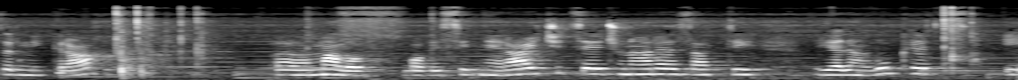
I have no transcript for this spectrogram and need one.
crni grah malo ove sitne rajčice ću narezati, jedan lukec i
